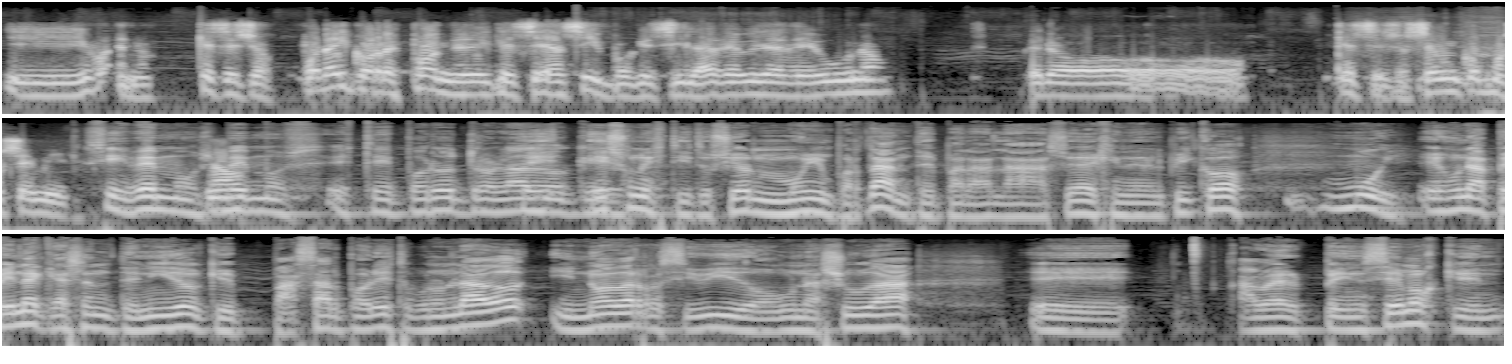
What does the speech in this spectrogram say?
y bueno, qué sé yo, por ahí corresponde de que sea así, porque si la deuda es de uno, pero qué sé yo, según cómo se mire. Sí, vemos, vemos este por otro lado eh, que es una institución muy importante para la ciudad de General Pico. Muy. Es una pena que hayan tenido que pasar por esto por un lado y no haber recibido una ayuda. Eh, a ver, pensemos que,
